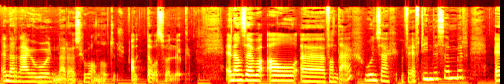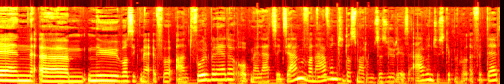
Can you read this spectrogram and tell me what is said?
En daarna gewoon naar huis gewandeld. Dus dat was wel leuk. En dan zijn we al uh, vandaag, woensdag 15 december. En um, nu was ik mij even aan het voorbereiden op mijn laatste examen vanavond. Dat is maar om 6 uur deze avond, dus ik heb nog wel even tijd.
